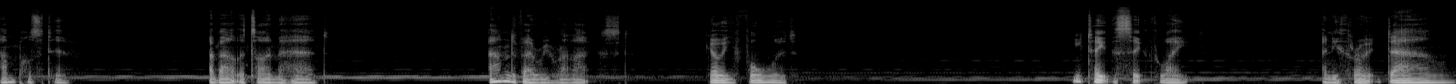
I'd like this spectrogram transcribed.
and positive about the time ahead, and very relaxed going forward. You take the sixth weight and you throw it down,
